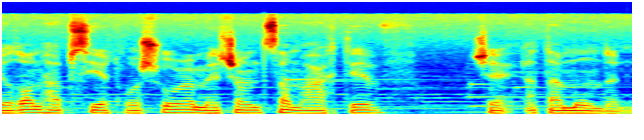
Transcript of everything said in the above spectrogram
ju dhon hapësirë të moshuarve me qënë sa më aktiv që ata mundën.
